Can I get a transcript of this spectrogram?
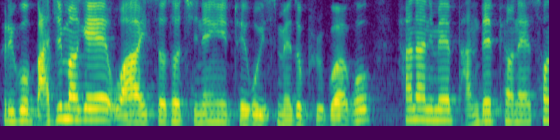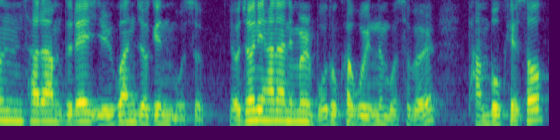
그리고 마지막에 와 있어서 진행이 되고 있음에도 불구하고 하나님의 반대편에 선 사람들의 일관적인 모습, 여전히 하나님을 모독하고 있는 모습을 반복해서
